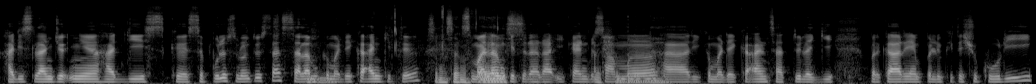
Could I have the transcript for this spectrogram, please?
hadis selanjutnya, hadis ke-10 sebelum tu Ustaz. Salam kemerdekaan kita. Sama-sama Semalam Faiz. kita dah raikan bersama hari kemerdekaan. Satu lagi perkara yang perlu kita syukuri,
